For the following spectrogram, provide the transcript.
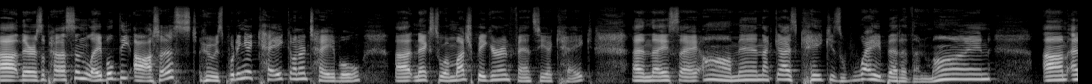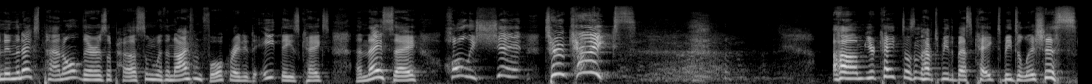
uh, there is a person labeled the artist who is putting a cake on a table uh, next to a much bigger and fancier cake, and they say, "Oh man, that guy's cake is way better than mine." Um, and in the next panel, there is a person with a knife and fork ready to eat these cakes, and they say, "Holy shit, two cakes!" Um, your cake doesn't have to be the best cake to be delicious,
